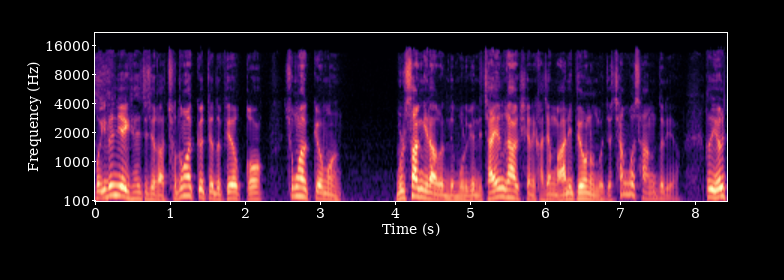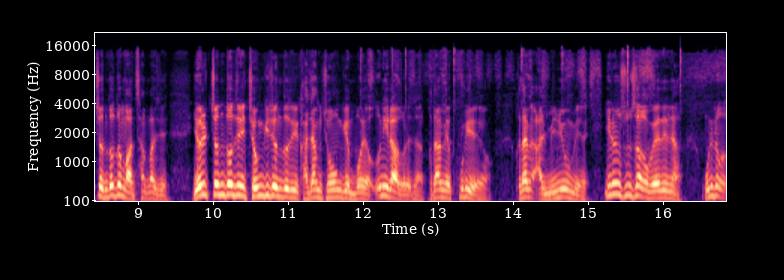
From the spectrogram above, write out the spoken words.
뭐 이런 얘기 했죠. 제가 초등학교 때도 배웠고 중학교면 물상이라 그러는데 모르겠는데 자연과학 시간에 가장 많이 배우는 거죠. 참고 사항들이에요. 그래서 열전도도 마찬가지. 열전도들이 전기전도들이 가장 좋은 게 뭐예요? 은이라 그러잖아. 그 다음에 구리예요. 그 다음에 알미늄이에요. 이런 순서가 왜 되냐? 우리는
